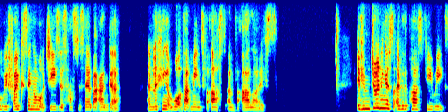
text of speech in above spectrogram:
we'll be focusing on what Jesus has to say about anger and looking at what that means for us and for our lives. If you're joining us over the past few weeks,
